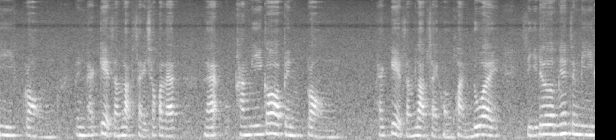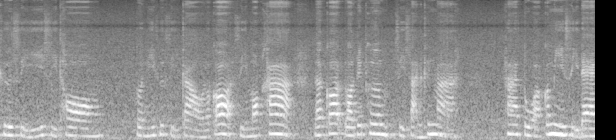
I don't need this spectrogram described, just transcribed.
มีกล่องเป็นแพ็กเกจสำหรับใส่ช็อกโกแลตและครั้งนี้ก็เป็นกล่องแพ็กเกจสำหรับใส่ของขวัญด้วย สีเดิมเนี่ยจะมีคือสีสีทอง ตัวนี้คือสีเก่า แล้วก็สีมอคค่า แล้วก็เราได้เพิ่มสีสันขึ้นมา 5 ตัวก็มีสีแดง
